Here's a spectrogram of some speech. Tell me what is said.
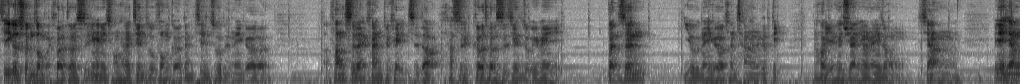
是一个纯种的哥特式，因为你从它的建筑风格跟建筑的那个方式来看，就可以知道它是哥特式建筑，因为本身有那个很长的那个顶，然后也很喜欢用那种像有点像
